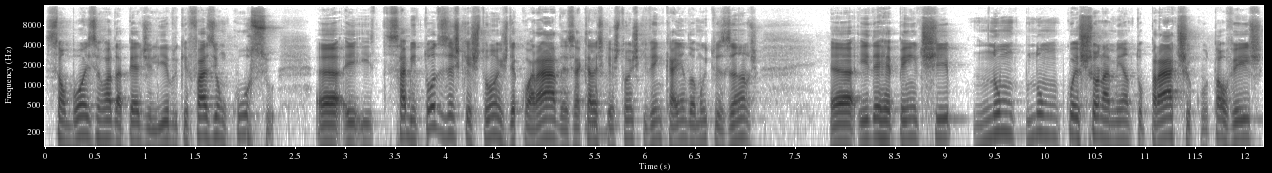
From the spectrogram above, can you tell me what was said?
são bons em rodapé de livro, que fazem um curso uh, e, e, sabem todas as questões decoradas, aquelas uhum. questões que vêm caindo há muitos anos, uh, e de repente, num, num, questionamento prático, talvez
